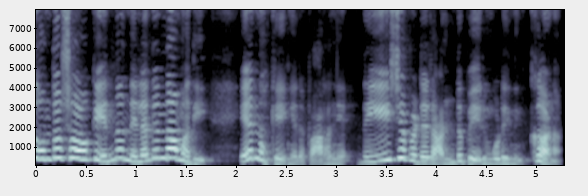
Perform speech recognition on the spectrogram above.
സന്തോഷമൊക്കെ എന്നും നിലനിന്നാൽ മതി എന്നൊക്കെ ഇങ്ങനെ പറഞ്ഞ് ദേഷ്യപ്പെട്ട് രണ്ടു പേരും കൂടി നിൽക്കുകയാണ്.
